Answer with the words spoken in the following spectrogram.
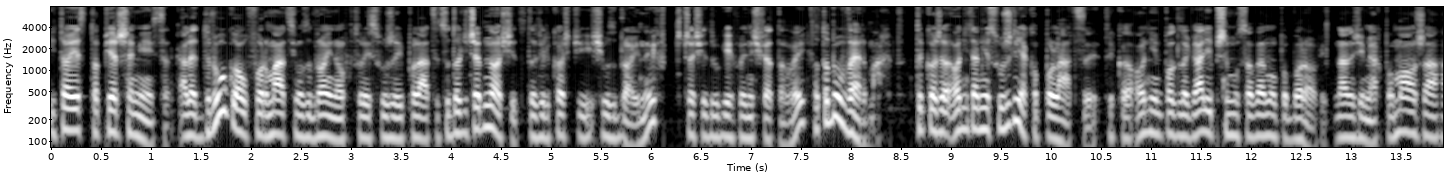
i to jest to pierwsze miejsce. Ale drugą formacją zbrojną, w której służyli Polacy, co do liczebności, co do wielkości sił zbrojnych w czasie II wojny światowej, no to był Wehrmacht. Tylko, że oni tam nie służyli jako Polacy, tylko oni podlegali przymusowemu poborowi. Na ziemiach Pomorza,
